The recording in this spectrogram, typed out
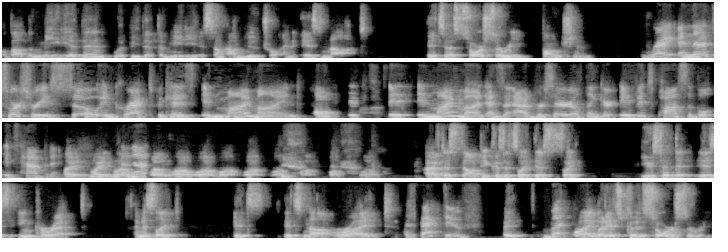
about the media then would be that the media is somehow neutral and is not it's a sorcery function Right. And that sorcery is so incorrect because in my mind, oh. it's it in my mind as an adversarial thinker, if it's possible, it's happening. Wait, wait, whoa, whoa, whoa, whoa, whoa, whoa, whoa, whoa, whoa, whoa. I have to stop you because it's like this. It's like you said that is incorrect. And it's like it's it's not right. Effective. It, but right, but it's good sorcery.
